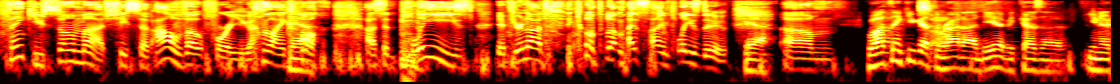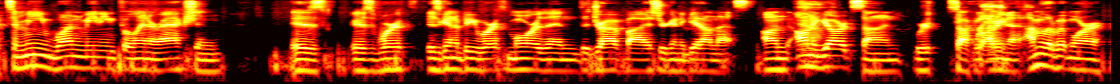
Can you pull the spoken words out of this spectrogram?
thank you so much. She said, I'll vote for you. I'm like, yeah. oh. I said, please, if you're not going to put up my sign, please do. Yeah. Um, well, I think you got so. the right idea because, of, you know, to me, one meaningful interaction is is worth is going to be worth more than the drive bys you're going to get on that on on a yard sign. We're talking. Right. I mean, I'm a little bit more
